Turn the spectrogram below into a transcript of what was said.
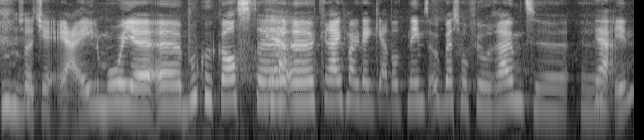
mhm. Zodat je ja, hele mooie boekenkast Ja. eh, krijgt. Maar ik denk, ja, dat neemt ook best wel veel ruimte Ja. in.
